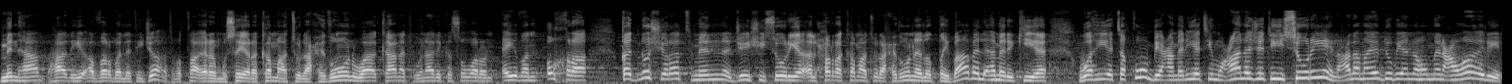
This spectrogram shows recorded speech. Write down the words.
منها هذه الضربة التي جاءت بالطائرة المسيرة كما تلاحظون وكانت هنالك صور أيضا أخرى قد نشرت من جيش سوريا الحرة كما تلاحظون للطبابة الأمريكية وهي تقوم بعملية معالجة سوريين على ما يبدو بأنهم من عوائل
